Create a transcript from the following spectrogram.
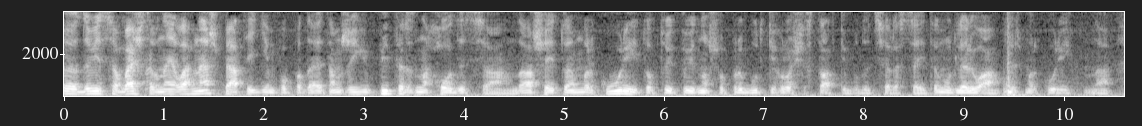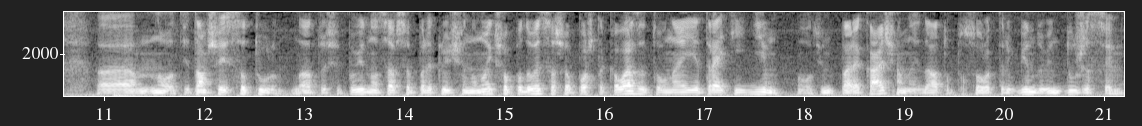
Е, Дивіться, бачите, в неї Лагнеш п'ятий дім попадає, там же Юпітер знаходиться, да, ще й той Меркурій, тобто відповідно, що прибутки, гроші, статки будуть через цей, та, ну для Льва, тобто Меркурій. Да. Е, ну, от, і там ще й Сатурн, да, тобто, відповідно, це все переключено. Ну, якщо подивитися, що пошта Каварзи, то в неї є третій дім. От він перекачаний, да, тобто 43 бінду, він дуже сильний.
